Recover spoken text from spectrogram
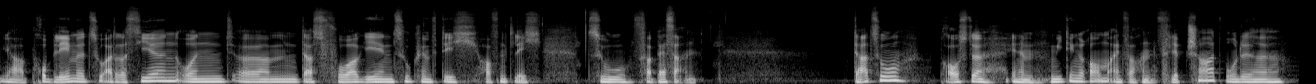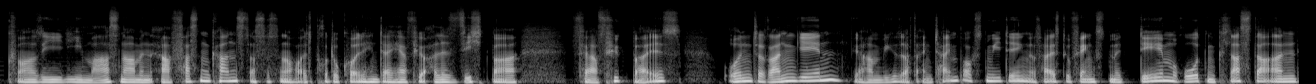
ja, Probleme zu adressieren und ähm, das Vorgehen zukünftig hoffentlich zu verbessern. Dazu brauchst du in einem Meetingraum einfach einen Flipchart, wo du quasi die Maßnahmen erfassen kannst, dass das dann auch als Protokoll hinterher für alle sichtbar verfügbar ist. Und rangehen, wir haben wie gesagt ein Timebox-Meeting, das heißt, du fängst mit dem roten Cluster an,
